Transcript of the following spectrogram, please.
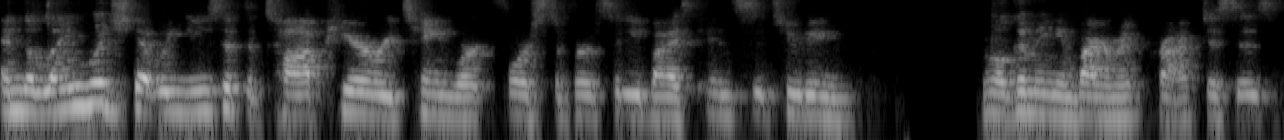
And the language that we use at the top here, retain workforce diversity by instituting welcoming environment practices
